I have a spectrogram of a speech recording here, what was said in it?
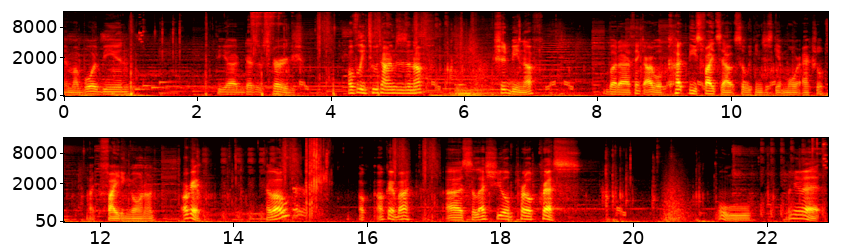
And my boy being the uh, Desert Scourge. Hopefully two times is enough. Should be enough. But uh, I think I will cut these fights out so we can just get more actual like fighting going on. Okay. Hello? okay, bye. Uh, Celestial Pearl Crest. Ooh, look at that.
